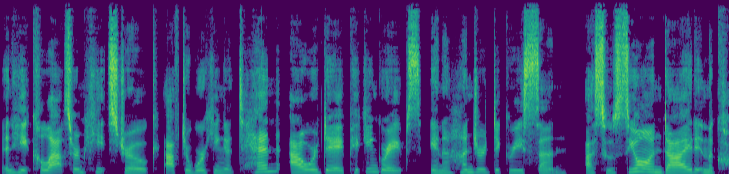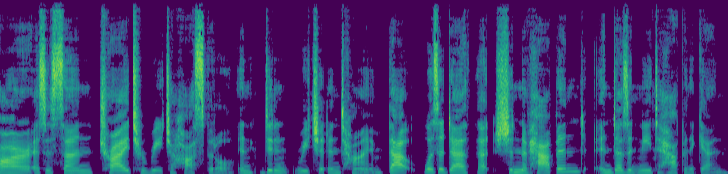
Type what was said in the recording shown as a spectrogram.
And he collapsed from heat stroke after working a 10 hour day picking grapes in a 100 degree sun. Asuncion died in the car as his son tried to reach a hospital and didn't reach it in time. That was a death that shouldn't have happened and doesn't need to happen again.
